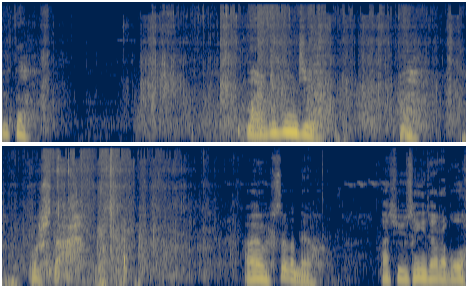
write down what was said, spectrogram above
일단 말굽인지 아, 봅시다. 아유 썩었네요. 다시 유생이 자라고.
